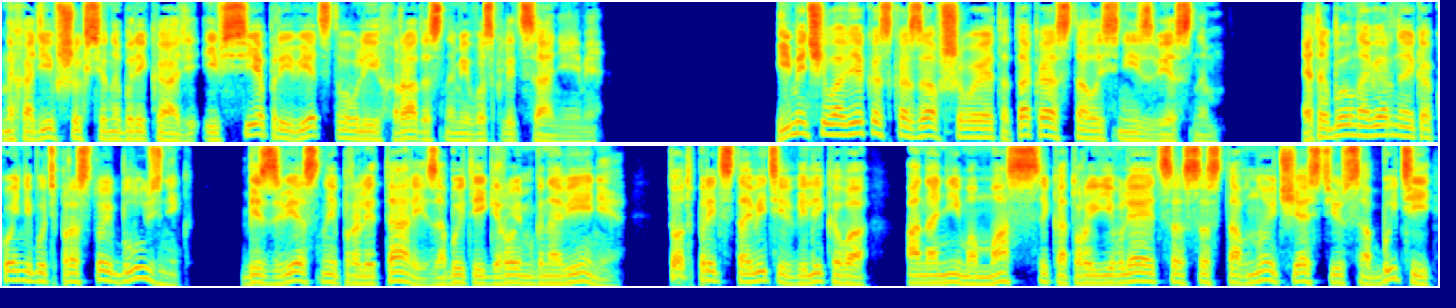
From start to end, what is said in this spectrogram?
находившихся на баррикаде, и все приветствовали их радостными восклицаниями. Имя человека, сказавшего это, так и осталось неизвестным. Это был, наверное, какой-нибудь простой блузник, безвестный пролетарий, забытый герой мгновения, тот представитель великого анонима массы, который является составной частью событий,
